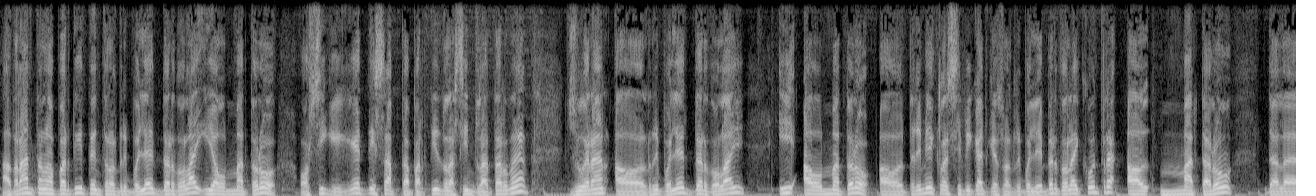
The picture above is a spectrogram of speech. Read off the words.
atalanten el partit entre el Ripollet, Verdolai i el Mataró. O sigui que aquest dissabte a partir de les 5 de la tarda jugaran el Ripollet, Verdolai i el Mataró, el primer classificat que és el Ripollet Bertolai contra el Mataró de la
